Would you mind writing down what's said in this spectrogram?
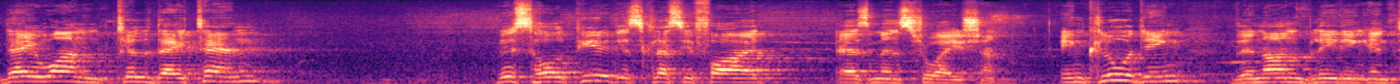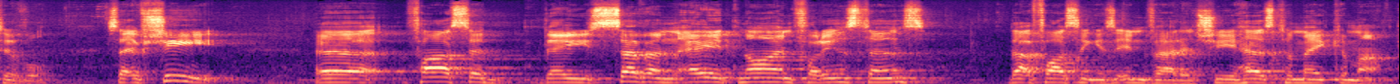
day 1 till day 10, this whole period is classified as menstruation, including the non bleeding interval. So if she uh, fasted day 7, 8, 9, for instance, that fasting is invalid. She has to make them up.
